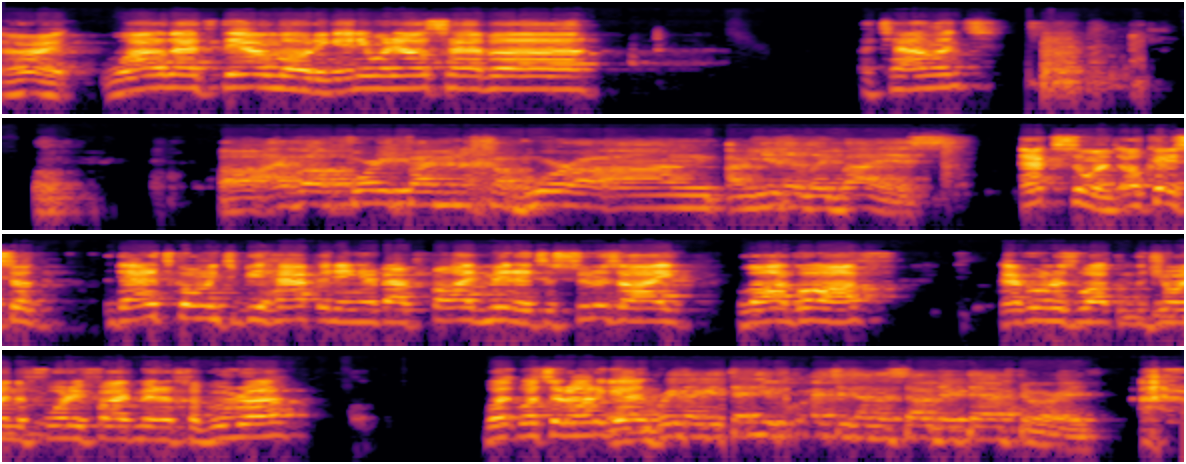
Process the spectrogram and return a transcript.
All right, while that's downloading, anyone else have a, a talent? Uh, I have a 45 minute chabura on, on Yichud Lebayis. Excellent. Okay, so that's going to be happening in about five minutes. As soon as I log off, everyone is welcome to join the 45 minute Chabura. What, what's it on again? I can send you questions on the subject afterwards.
